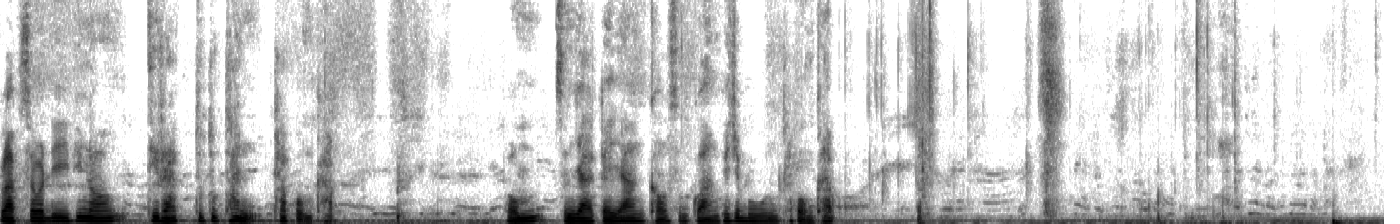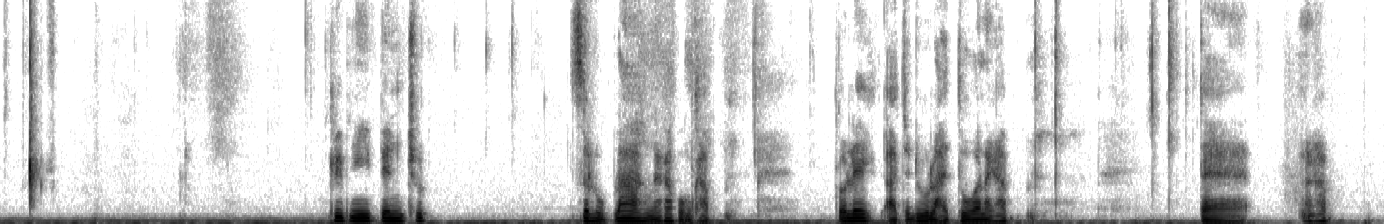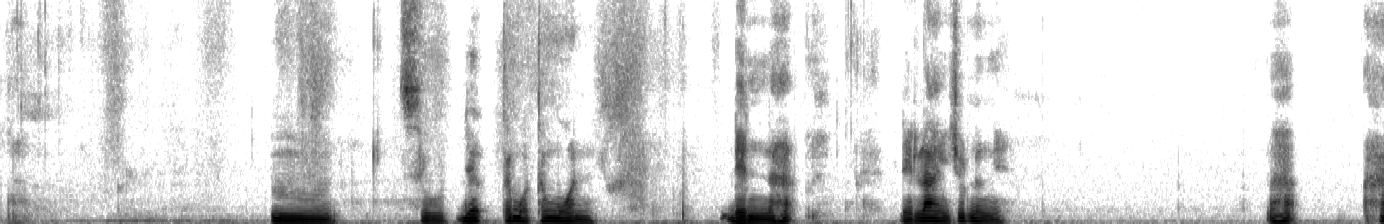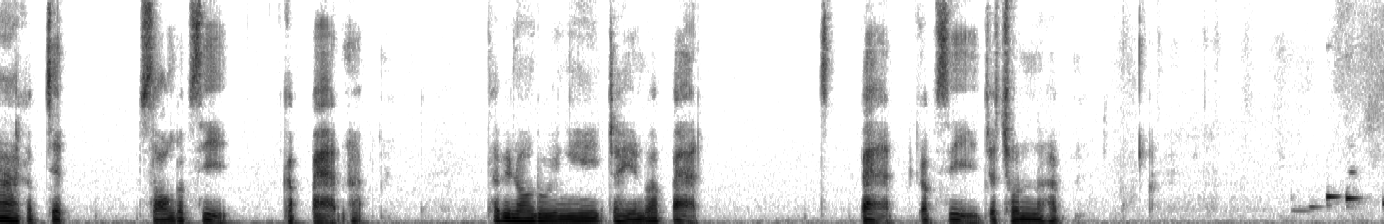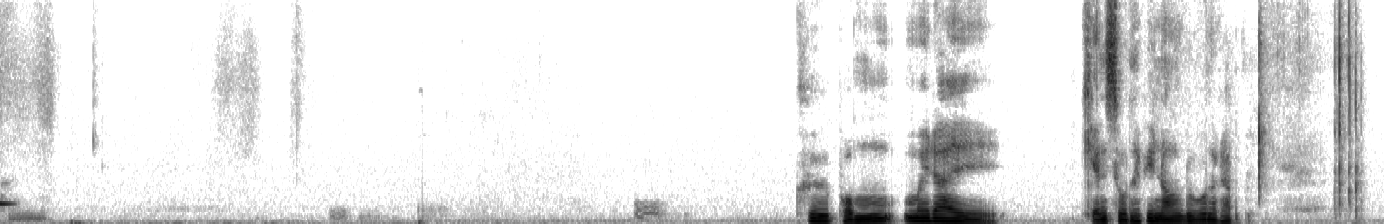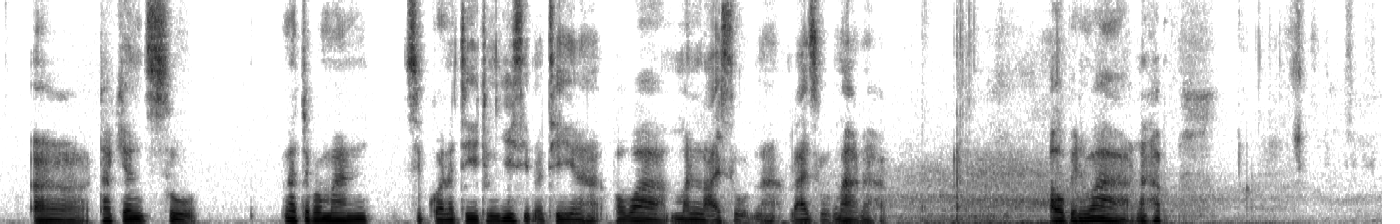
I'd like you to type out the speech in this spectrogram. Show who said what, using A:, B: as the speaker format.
A: กลับสวัสดีพี่น้องที่รักทุกๆทท่านครับผมครับ ผมสัญญาไก่ย่างเขาสวนกวางเพชรบูรณ์ครับผมครับ คลิปนี้เป็นชุดสรุปร่างนะครับผมครับ ตัวเลขอาจจะดูหลายตัวนะครับ แต่นะครับ อืม สูตรเยอะทั้งหมดทั้งมวลเด่นนะฮะ เด่นล่างอีกชุดหนึ่งนี่นะฮะห้ากับเจ็ดสองกับสี่กับแปดนะฮะถ้าพี่น้องดูอย่างนี้จะเห็นว่าแปดแปดกับสี่จะชนนะครับ คือผมไม่ได้เขียนสูตรให้พี่น้องดูนะครับ เอ่อ ถ้าเขียนสูตรน่าจะประมาณ 10 กว่านาทีถึง 20 นาทีนะฮะ เพราะว่ามันหลายสูตรนะฮะ หลายสูตรมากนะครับ เอาเป็นว่านะครับ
